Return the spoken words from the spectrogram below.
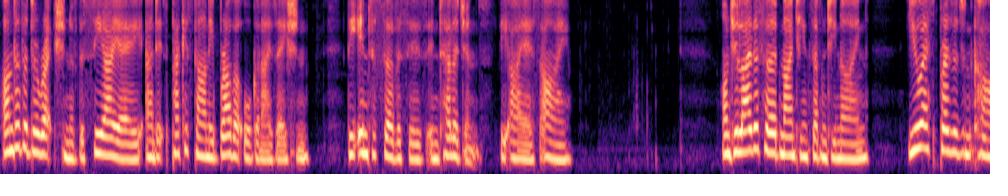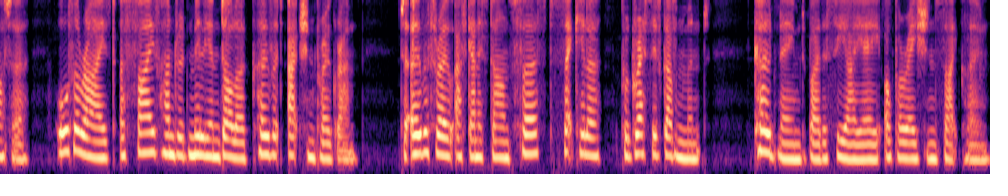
under the direction of the CIA and its Pakistani brother organization, the Inter-Services Intelligence, the ISI. On July 3, 1979, US President Carter authorized a $500 million covert action program to overthrow Afghanistan's first secular, progressive government, codenamed by the CIA Operation Cyclone.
